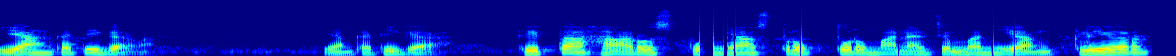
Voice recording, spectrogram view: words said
Yang ketiga, yang ketiga, kita harus punya struktur manajemen yang clear,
